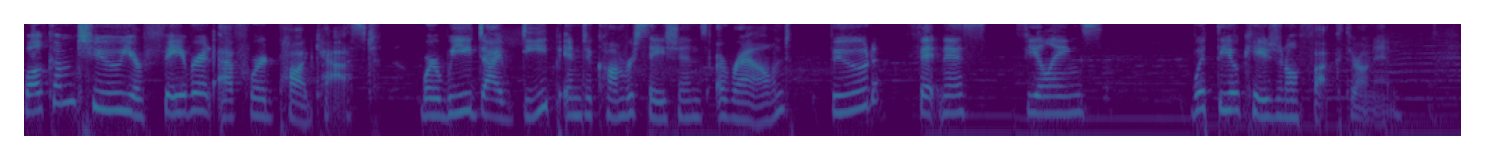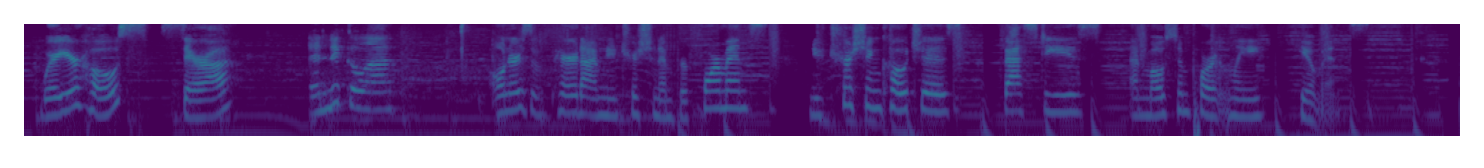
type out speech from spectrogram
Welcome to your favorite F word podcast, where we dive deep into conversations around food, fitness, feelings, with the occasional fuck thrown in. We're your hosts, Sarah and Nicola, owners of Paradigm Nutrition and Performance, nutrition coaches, besties, and most importantly, humans.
